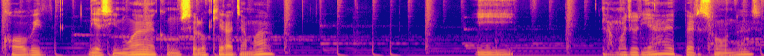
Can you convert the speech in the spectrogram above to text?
COVID-19, como usted lo quiera llamar. Y la mayoría de personas,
